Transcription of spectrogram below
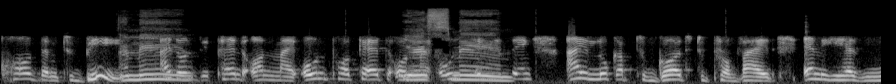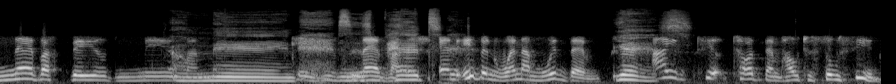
called them to be. Amen. I don't depend on my own pocket, on Yes, my own ma'am. anything. I look up to God to provide, and He has never failed me. my amen He's never. Pat. And even when I'm with them, Yes. I t- taught them how to sow seed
